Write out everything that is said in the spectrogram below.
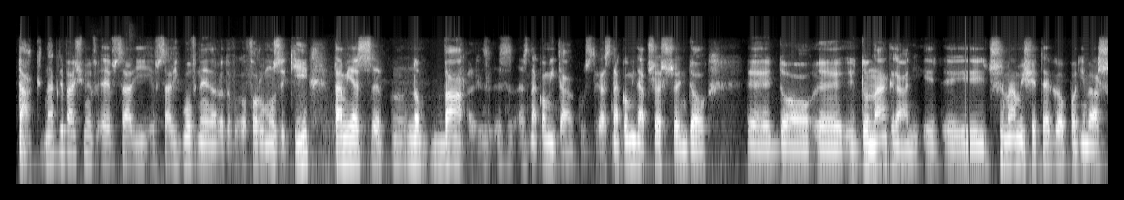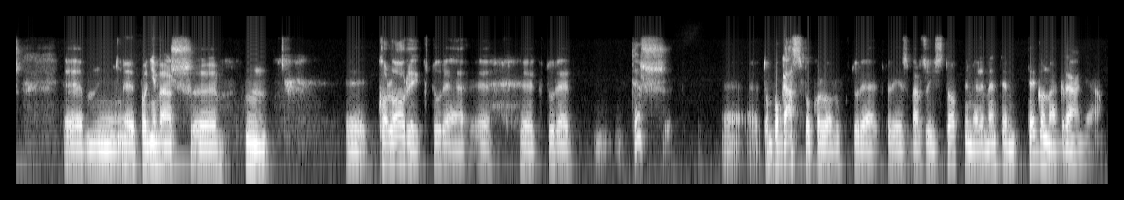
Tak, nagrywaliśmy w, w, sali, w sali głównej Narodowego Forum Muzyki. Tam jest e, no, ba, znakomita akustyka, znakomita przestrzeń do, e, do, e, do nagrań. Trzymamy się tego, ponieważ, e, e, ponieważ e, hmm, e, kolory, które, e, e, które też e, to bogactwo kolorów, które, które jest bardzo istotnym elementem tego nagrania, e,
